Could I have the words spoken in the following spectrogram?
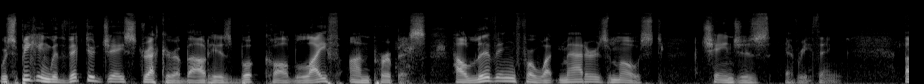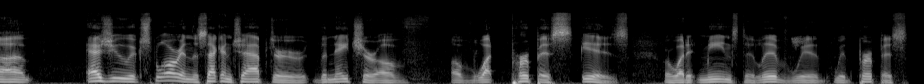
We're speaking with Victor J. Strecher about his book called Life on Purpose How Living for What Matters Most Changes Everything. Uh, as you explore in the second chapter the nature of, of what purpose is, or what it means to live with, with purpose,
